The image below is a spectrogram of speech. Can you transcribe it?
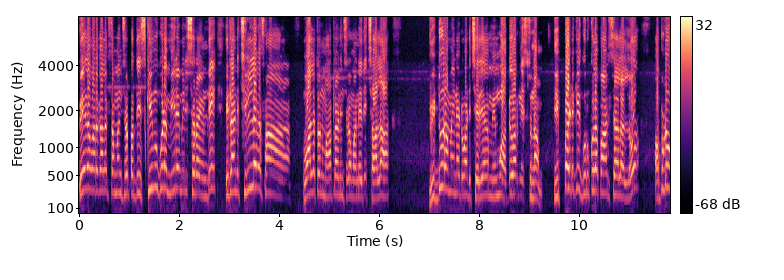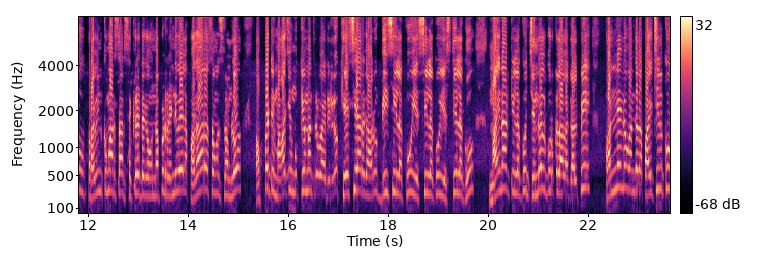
పేద వర్గాలకు సంబంధించిన ప్రతి స్కీము కూడా మీరే మినిస్టర్ అయి ఉండి ఇట్లాంటి చిల్లర సా- వాళ్ళతో మాట్లాడించడం అనేది చాలా విడ్డూరమైనటువంటి చర్యగా మేము అభివర్ణిస్తున్నాం. ఇప్పటికీ గురుకుల పాఠశాలల్లో అప్పుడు ప్రవీణ్ కుమార్ సార్ సెక్రటరీగా ఉన్నప్పుడు రెండు వేల పదహారో సంవత్సరంలో అప్పటి మాజీ ముఖ్యమంత్రి వారిలు కేసీఆర్ గారు బీసీలకు ఎస్సీలకు ఎస్టీలకు మైనార్టీలకు జనరల్ గురుకులాల కలిపి పన్నెండు వందల పైచీలకు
